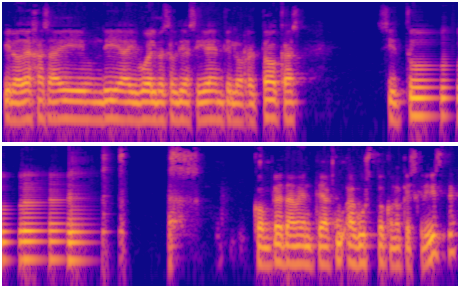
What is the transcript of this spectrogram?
y lo dejas ahí un día y vuelves al día siguiente y lo retocas, si tú estás completamente a gusto con lo que escribiste,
